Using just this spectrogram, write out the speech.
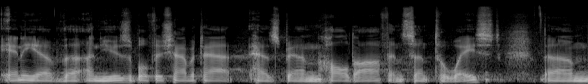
any of the unusable fish habitat has been hauled off and sent to waste. Um,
